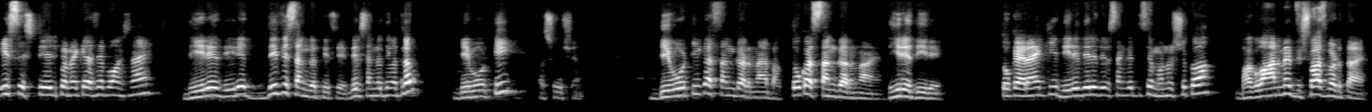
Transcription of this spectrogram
इस स्टेज पर हमें कैसे पहुँचना है? धीरे धीरे, दिव्य संगति से। दिव्य संगति मतलब डिवोटी एसोसिएशन डिवोटी का संग करना है, भक्तों का संग करना है धीरे धीरे तो कह रहे हैं कि धीरे धीरे दिव्य संगति से मनुष्य का भगवान में विश्वास बढ़ता है।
